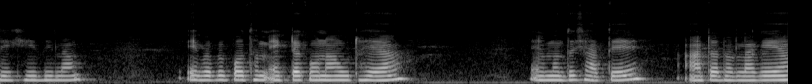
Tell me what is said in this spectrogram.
দেখিয়ে দিলাম। এভাবে প্রথম একটা কোনা উঠাইয়া এর মধ্যে সাথে আটাটা লাগাইয়া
